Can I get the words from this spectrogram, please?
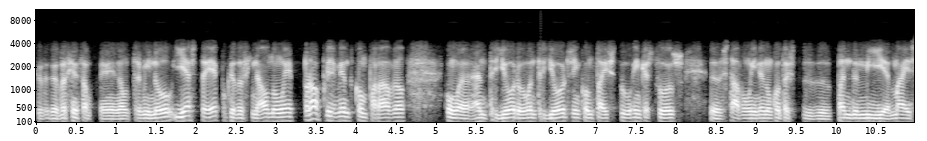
A vacinação não terminou e esta época vacinal não é propriamente comparável com a anterior ou anteriores em contexto em que as pessoas uh, estavam ainda num contexto de pandemia mais,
